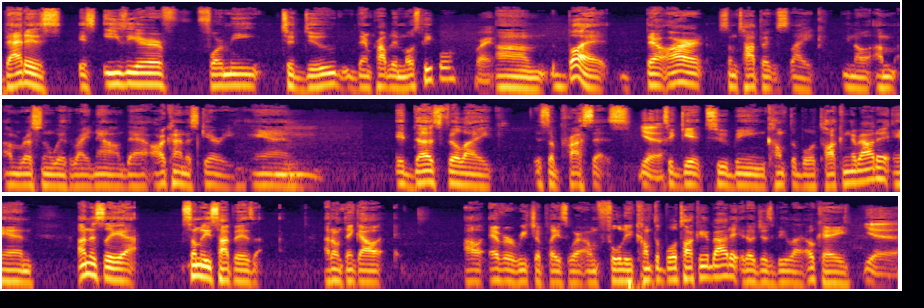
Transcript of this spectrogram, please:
that is it's easier for me to do than probably most people. right Um, but there are some topics like you know I'm I'm wrestling with right now that are kind of scary, and Mm, it does feel like it's a process yeah to get to being comfortable talking about it. And honestly, some of these topics, I don't think I'll I'll ever reach a place where I'm fully comfortable talking about it. It'll just be like, okay, yeah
